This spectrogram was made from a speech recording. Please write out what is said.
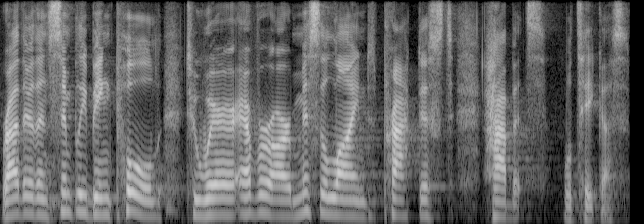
rather than simply being pulled to wherever our misaligned, practiced habits will take us.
